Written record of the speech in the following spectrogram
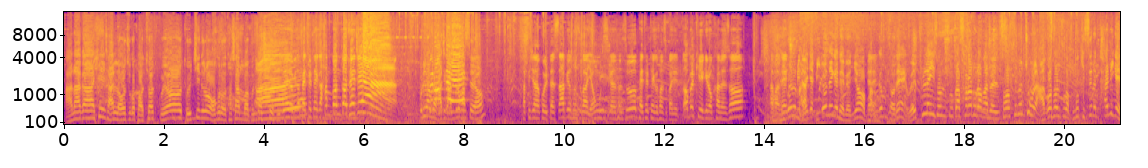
아나가 힐 잘 넣어주고 버텼고요. 돌진으로 어그로 다시 한번 아 분산시켜주고. 여기서 배틀태그 한 번 더 되지 우리 방금 아직 안! 들어갔어요. 잡히지 않고 일단 사비오 선수가 영웅 주지한 선수 배틀태그 선수까지 더블킬 기록하면서 아, 이거는 잡아내줍니다 만약에 밀어내게 되면요. 네네. 방금 전에 웰플레이 선수가 살아 돌아가면서 수면총을 악어 선수가 궁극기 쓰는 타이밍에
